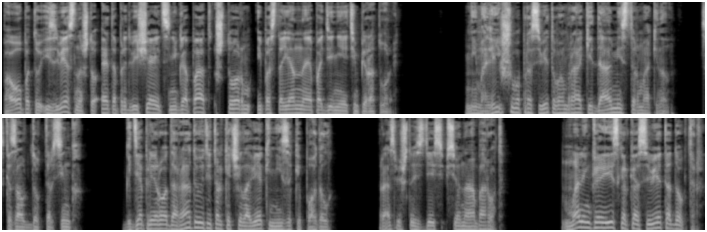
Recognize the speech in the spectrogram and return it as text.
По опыту известно, что это предвещает снегопад, шторм и постоянное падение температуры. «Ни малейшего просвета во мраке, да, мистер Маккинон?» – сказал доктор Синг. «Где природа радует, и только человек низок и подал. Разве что здесь все наоборот». «Маленькая искорка света, доктор.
